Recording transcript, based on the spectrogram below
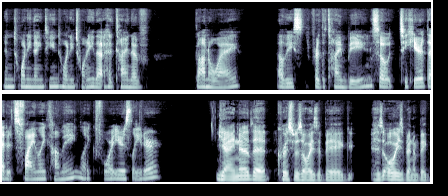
in 2019, 2020, that had kind of gone away, at least for the time being. So to hear that it's finally coming like four years later. Yeah, I know that Chris was always a big, has always been a big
